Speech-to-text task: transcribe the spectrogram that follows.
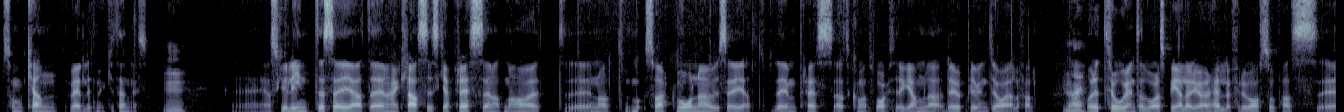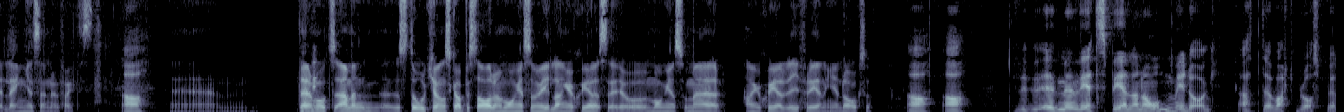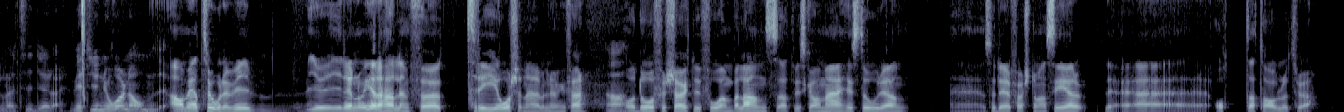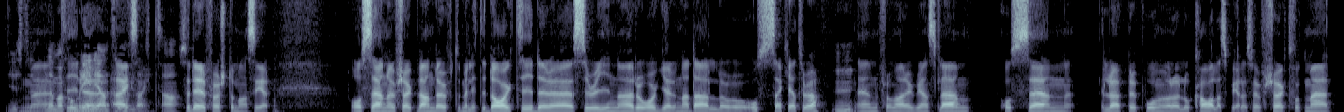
som kan väldigt mycket tennis. Mm. Eh, Jag skulle inte säga att det är den här klassiska pressen att man har ett, eh, något svart moln över sig, att det är en press att komma tillbaka till det gamla. Det upplever inte jag i alla fall. Nej. Och det tror jag inte att våra spelare gör heller för det var så pass eh, länge sedan nu faktiskt. Ja. Ehm, Däremot, ja, men, stor kunskap i staden och många som vill engagera sig och många som är engagerade i föreningen idag också. ja, ja. Men vet spelarna om idag att det har varit bra spelare tidigare? Vet juniorerna om det? Ja men jag tror det. Vi, vi renoverade hallen för tre år sedan är det väl ungefär. Ja. Och då försökte vi få en balans att vi ska ha med historien. Eh, Så det är det första man ser. Det är åtta tavlor tror jag. Just det, när man kommer in i entrén. Ja, exakt. Ja. Så det är det första man ser. Och sen har vi försökt blanda upp det med lite dagtider. Är Serena, Roger, Nadal och Osaka tror jag. Mm. En från varje Grand Slam. Och sen löper det på med våra lokala spelare. Så jag har försökt få med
